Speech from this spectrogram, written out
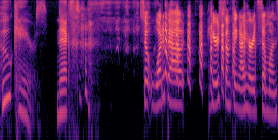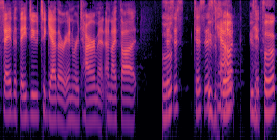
who cares? Next. So, what about here's something I heard someone say that they do together in retirement, and I thought, does this does this Is count? book? Is it book?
